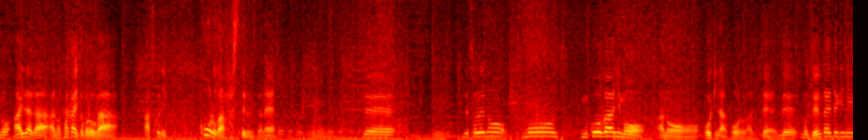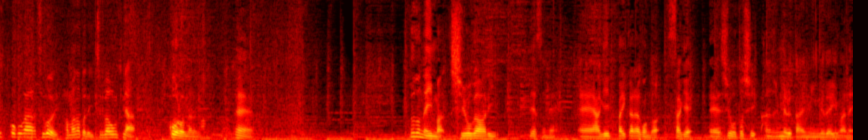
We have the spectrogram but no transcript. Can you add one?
の間があの高いところがあそこに航路が走ってるんですよね、うん、で,、うん、でそれのもう向こう側にもあの大きな航路があってでもう全体的にここがすごい浜名湖で一番大きな航路になるんです、ええ、ちょうどね今潮変わりですね、えー、上げいっぱいから今度下げ、えー、潮落とし始めるタイミングで今ね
